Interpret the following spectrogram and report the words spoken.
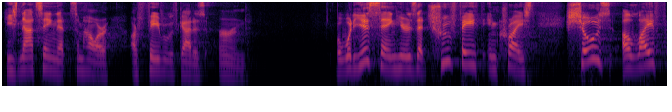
He's not saying that somehow our, our favor with God is earned. But what he is saying here is that true faith in Christ shows a life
